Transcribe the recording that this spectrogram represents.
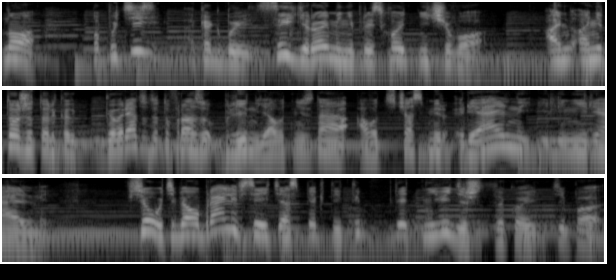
но по пути как бы с их героями не происходит ничего они, они тоже только говорят вот эту фразу, блин, я вот не знаю, а вот сейчас мир реальный или нереальный. Все, у тебя убрали все эти аспекты, и ты, блядь, не видишь такой, типа,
